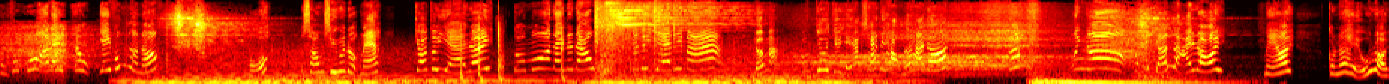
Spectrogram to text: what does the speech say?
Mình không muốn ở đây thêm một giây phút nào nữa. Ủa Sao không xuyên qua được nè? Cho tôi về đi. Đớm à? Con chưa chịu dậy ăn sáng đi học nữa hả Đớm? Ôi ngơ Mình đã trở lại rồi. Mẹ ơi, Con đã hiểu rồi.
